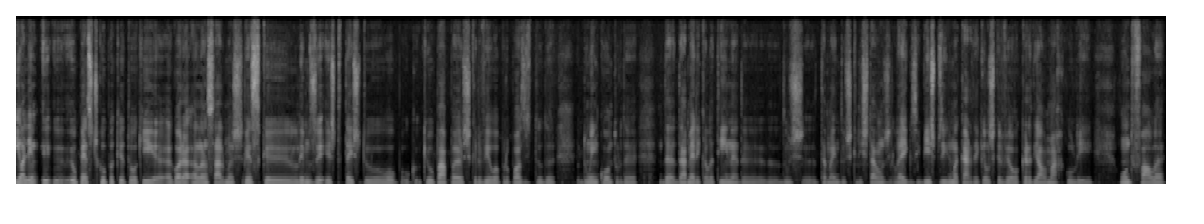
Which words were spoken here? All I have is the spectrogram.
E olhem, eu peço desculpa que estou aqui agora a lançar, mas penso que lemos este texto que o Papa escreveu a propósito de, de um encontro de, de, da América Latina, de, dos, também dos cristãos, leigos e bispos, e uma carta que ele escreveu ao cardeal Marcolé, onde fala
